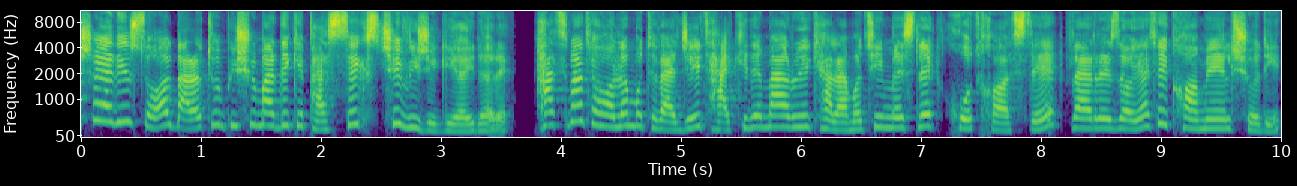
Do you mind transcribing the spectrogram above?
شاید این سوال براتون پیش اومده که پس سکس چه ویژگیهایی داره حتما تا حالا متوجه تاکید من روی کلماتی مثل خودخواسته و رضایت کامل شدین.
